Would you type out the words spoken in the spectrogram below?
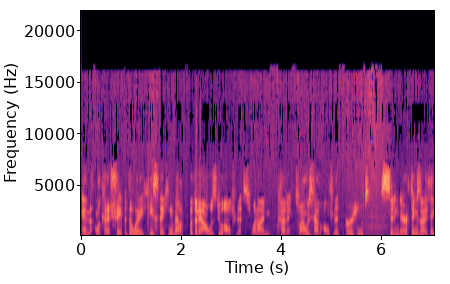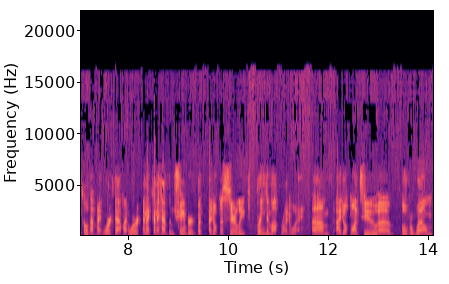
and I'll kind of shape it the way he's thinking about. But then I always do alternates when I'm cutting, so I always have alternate versions sitting there, things that I think, oh, that might work, that might work, and I kind of have them chambered, but I don't necessarily bring them up right away. Um, I don't want to uh, overwhelm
